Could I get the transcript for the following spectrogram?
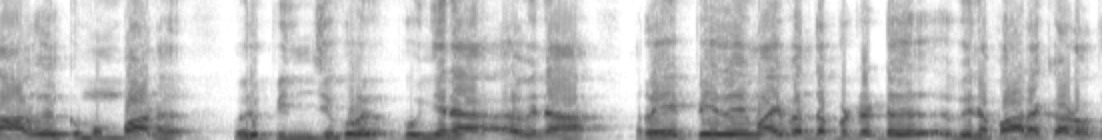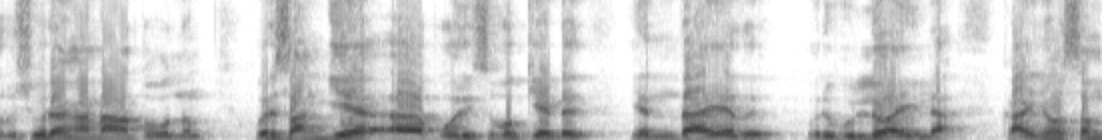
നാളുകൾക്ക് മുമ്പാണ് ഒരു പിഞ്ചു കുഞ്ഞിനെ പിന്നെ റേപ്പ് ചെയ്തതുമായി ബന്ധപ്പെട്ടിട്ട് പിന്നെ പാലക്കാടോ തൃശ്ശൂരങ്ങാണ്ടാണ് തോന്നും. ഒരു സംഖ്യ പോലീസ് പൊക്കിയിട്ട് എന്തായത്? ഒരു പുല്ലും ആയില്ല കഴിഞ്ഞ ദിവസം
